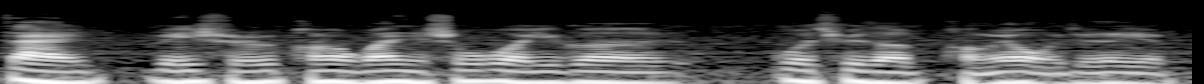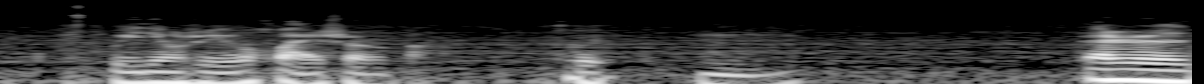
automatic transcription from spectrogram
再维持朋友关系，收获一个过去的朋友，我觉得也不一定是一个坏事儿吧。对，嗯，但是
